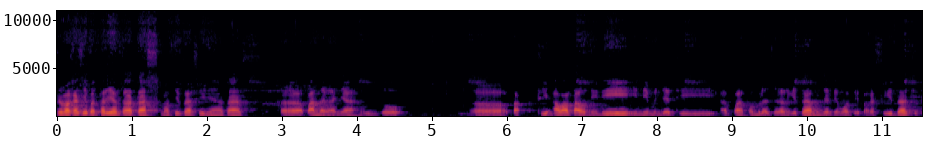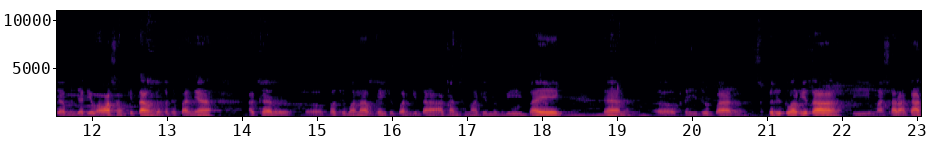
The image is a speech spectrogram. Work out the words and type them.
terima kasih Pak Taryanto atas motivasinya, atas eh, pandangannya untuk ta- di awal tahun ini ini menjadi apa pembelajaran kita, menjadi motivasi kita, juga menjadi wawasan kita untuk ke depannya agar eh, bagaimana kehidupan kita akan semakin lebih baik dan eh, kehidupan spiritual kita di masyarakat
